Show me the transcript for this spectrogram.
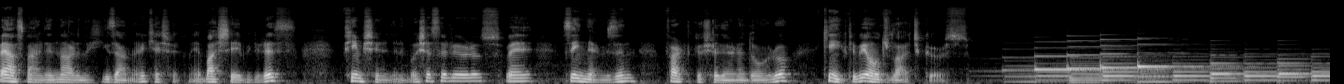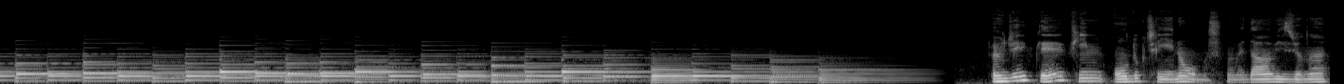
beyaz perdenin ardındaki gizemleri keşfetmeye başlayabiliriz. Film şeridini başa sarıyoruz ve zihinlerimizin farklı köşelerine doğru keyifli bir yolculuğa çıkıyoruz. Öncelikle film oldukça yeni olmasına ve daha vizyona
